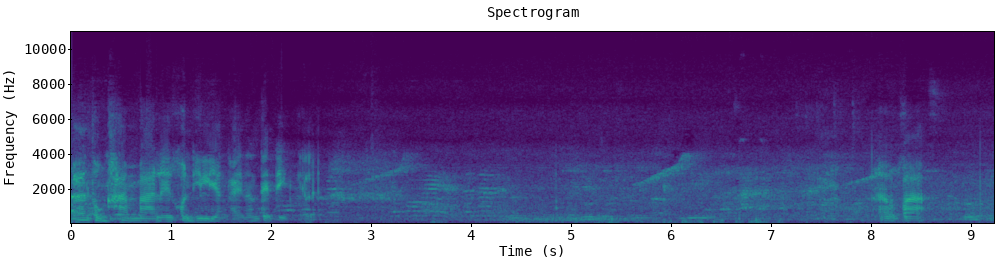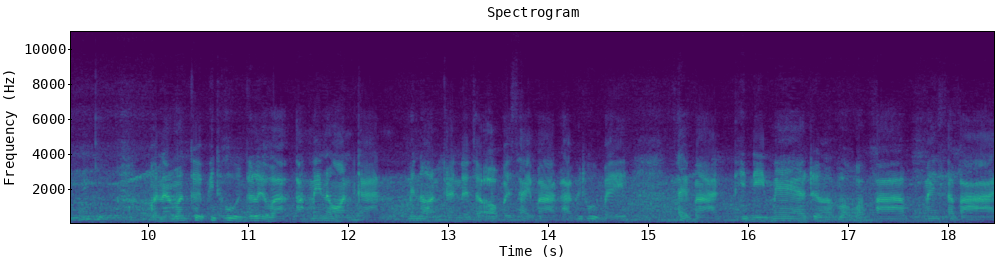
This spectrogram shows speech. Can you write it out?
ป้าตรงข้ามบ้านเลยคนที่เลี้ยงไทยตั้งแต่เด็กนี่แหละแล้วว่าวันนั้นวันเกิดพี่ทูนก็เลยว่าอะไม่นอนกัน ไม่นอนกันเดี๋ยวจะออกไปใส่บาตรพาพี่ทูไปใส่บาตรทีนี้แม่เดินมาบอกว่าป้าไม่สบาย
